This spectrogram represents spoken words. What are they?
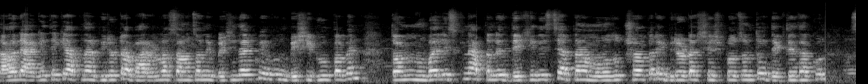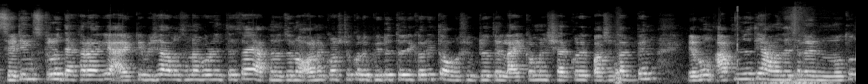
তাহলে আগে থেকে আপনার ভিডিওটা ভাইরাল চান্স অনেক বেশি থাকবে এবং বেশি ভিউ পাবেন। তো আমি মোবাইল স্ক্রিনে আপনাদের দেখিয়ে দিচ্ছি, আপনারা মনোযোগ সহকারে ভিডিওটা শেষ পর্যন্ত দেখতে থাকুন। সেটিংসগুলো দেখার আগে আরেকটি বিষয় আলোচনা করে নিতে চাই। আপনাদের জন্য অনেক কষ্ট করে ভিডিও তৈরি করি, তো অবশ্যই ভিডিওতে লাইক কমেন্ট শেয়ার করে পাশে থাকবেন। এবং আপনি যদি আমাদের চ্যানেলের নতুন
